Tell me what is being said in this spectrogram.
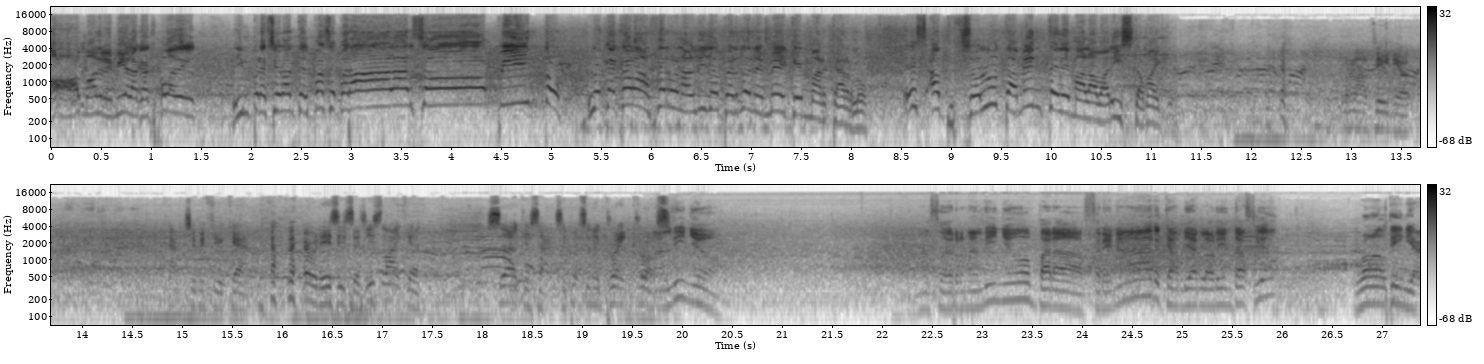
¡Oh, madre mía! La que acaba de... Impresionante el pase para Larson. Pinto. Lo que acaba de hacer Ronaldinho, perdónenme, hay que marcarlo. Es absolutamente de malabarista, Michael. Ronaldinho. Catch him if you can. there it is, he says. He's like a circus act. He puts in a great cross. Ronaldinho. De Ronaldinho para frenar, cambiar la orientación. Ronaldinho.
